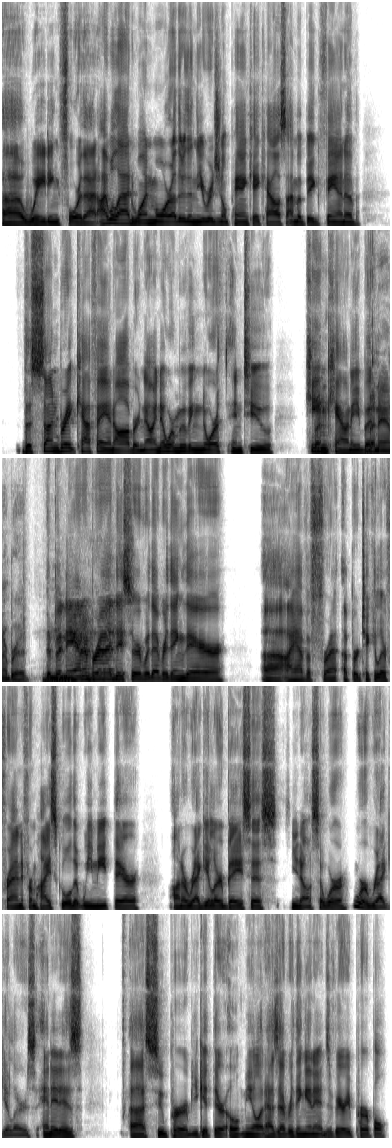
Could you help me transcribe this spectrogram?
uh, waiting for that. I will add one more, other than the original Pancake House. I'm a big fan of the Sunbreak Cafe in Auburn. Now I know we're moving north into King Ban- County, but banana bread. the banana bread they serve with everything there. Uh, I have a friend, a particular friend from high school that we meet there on a regular basis. You know, so we're we're regulars, and it is uh, superb. You get their oatmeal; it has everything in it. It's very purple.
